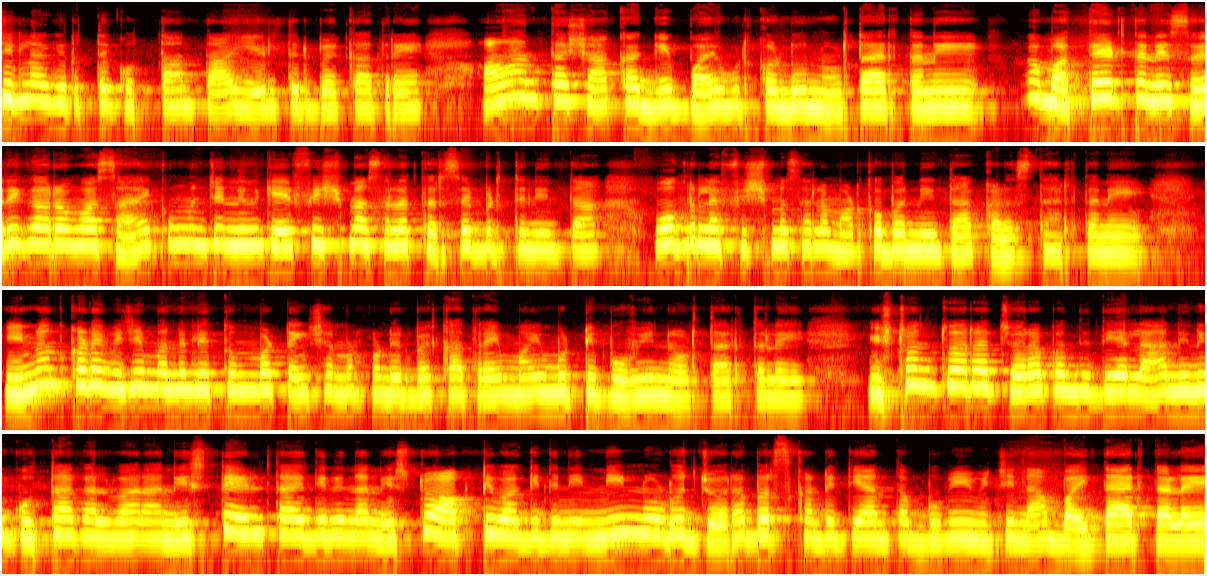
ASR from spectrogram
ಚಿಲ್ಲಾಗಿರುತ್ತೆ ಗೊತ್ತಾ ಅಂತ ಹೇಳ್ತಿರ್ಬೇಕಾದ್ರೆ ಆ ಅಂತ ಶಾಕಾಗಿ ಬಾಯಿ ಬಿಡ್ಕೊಂಡು ನೋಡ್ತಾ ಇರ್ತಾನೆ. ಆಗ ಮತ್ತೆ ಹೇಳ್ತಾನೆ, ಸರಿ ಗೌರವ ಸಾಯಕ್ಕೂ ಮುಂಚೆ ನಿನಗೆ ಫಿಶ್ ಮಸಾಲ ತರಿಸೇ ಬಿಡ್ತೀನಿ ಅಂತ. ಹೋಗ್ರಲ್ಲ ಫಿಶ್ ಮಸಾಲ ಮಾಡ್ಕೊಬನ್ನಿ ಅಂತ ಕಳಿಸ್ತಾ ಇರ್ತಾನೆ. ಇನ್ನೊಂದು ಕಡೆ ವಿಜಯ್ ಮನೇಲಿ ತುಂಬ ಟೆನ್ಷನ್ ಮಾಡ್ಕೊಂಡಿರ್ಬೇಕಾದ್ರೆ ಮೈ ಮುಟ್ಟಿ ಭುವಿ ನೋಡ್ತಾ ಇರ್ತಾಳೆ. ಇಷ್ಟೊಂದು ಜ್ವರ ಜ್ವರ ಬಂದಿದೆಯಲ್ಲ, ನಿನಗೆ ಗೊತ್ತಾಗಲ್ವಾ? ನಾನು ಎಷ್ಟು ಹೇಳ್ತಾ ಇದ್ದೀನಿ, ನಾನು ಎಷ್ಟು ಆಕ್ಟಿವ್ ಆಗಿದ್ದೀನಿ. ನೀನು ನೋಡು, ಜ್ವರ ಬರ್ಸ್ಕೊಂಡಿದ್ಯಾ? ಅಂತ ಭುವಿ ವಿಜಿನ ಬೈತಾ ಇರ್ತಾಳೆ.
